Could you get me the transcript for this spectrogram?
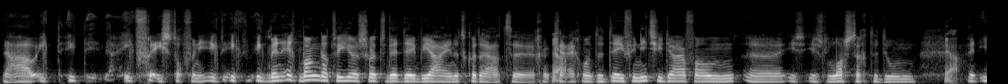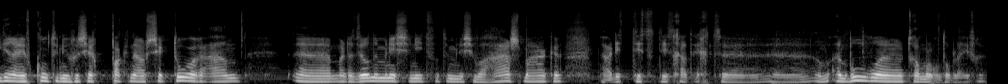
Nou, ik, ik, ik vrees toch van niet. Ik, ik, ik ben echt bang dat we hier een soort wet DBA in het kwadraat gaan Ja. krijgen. Want de definitie daarvan is, is lastig te doen. Ja. En iedereen heeft continu gezegd, pak nou sectoren aan. Eh, maar dat wil de minister niet, want de minister wil haast maken. Nou, dit, dit, dit gaat echt eh, eh, een, een boel uh, trammeland opleveren.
